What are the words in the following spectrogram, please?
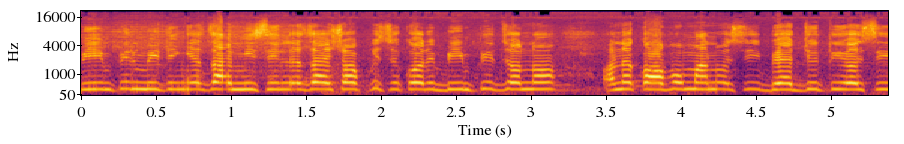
বিএনপির মিটিংয়ে যাই, মিছিলে যাই সব কিছু করি। বিএনপির জন্য অনেক অপমান হয়েছি, বেজ্জুতি হয়েছি।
